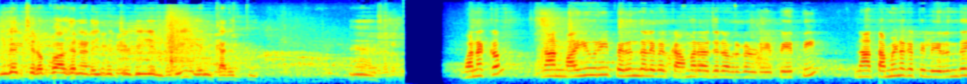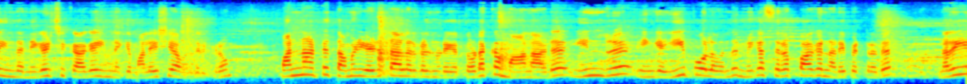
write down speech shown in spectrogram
மிகச் சிறப்பாக நடைபெற்றது என்பது என் கருத்து. வணக்கம். நான் மயூரி பெருந்தலைவர் காமராஜர் அவர்களுடைய பேத்தி. நான் தமிழகத்தில் இருந்து இந்த நிகழ்ச்சிக்காக இன்னைக்கு மலேசியா வந்திருக்கிறோம். பன்னாட்டு தமிழ் எழுத்தாளர்களுடைய தொடக்க மாநாடு இன்று இங்கே ஈப்போவில் வந்து மிக சிறப்பாக நடைபெற்றது. நிறைய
